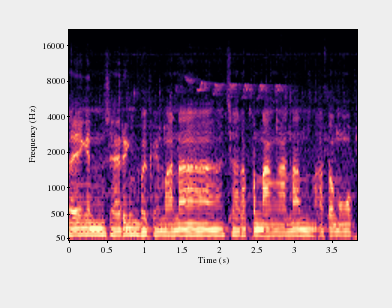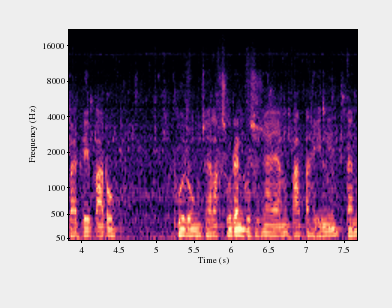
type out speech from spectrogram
saya ingin sharing bagaimana cara penanganan atau mengobati paruh burung jalak suren khususnya yang patah ini dan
